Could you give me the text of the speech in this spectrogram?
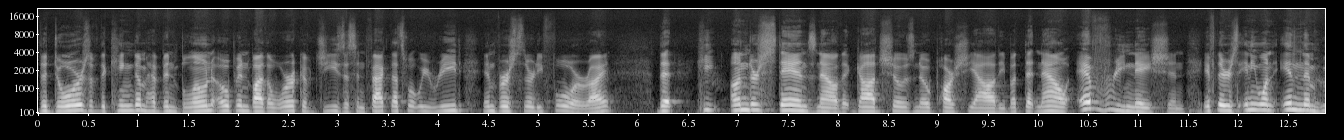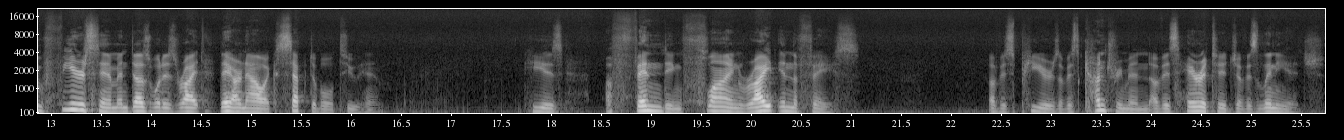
The doors of the kingdom have been blown open by the work of Jesus. In fact, that's what we read in verse 34, right? That he understands now that God shows no partiality, but that now every nation, if there's anyone in them who fears him and does what is right, they are now acceptable to him. He is offending, flying right in the face of his peers, of his countrymen, of his heritage, of his lineage.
